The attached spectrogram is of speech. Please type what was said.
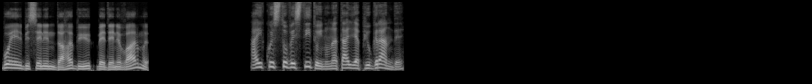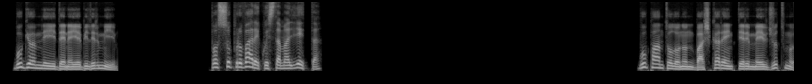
Bu elbisenin daha büyük bedeni var mı? Hai questo vestito in una taglia più grande? Bu gömleği deneyebilir miyim? Posso provare questa maglietta? Bu pantolonun başka renkleri mevcut mu?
